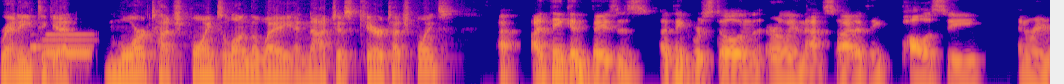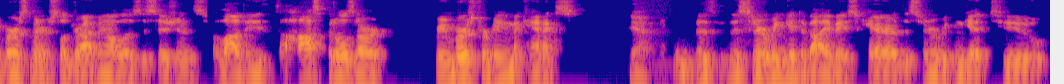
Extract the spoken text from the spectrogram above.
ready to get more touch points along the way and not just care touch points? I, I think in phases. I think we're still in the, early in that side. I think policy and reimbursement are still driving all those decisions. A lot of the, the hospitals are reimbursed for being mechanics. Yeah. The, the sooner we can get to value based care, the sooner we can get to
